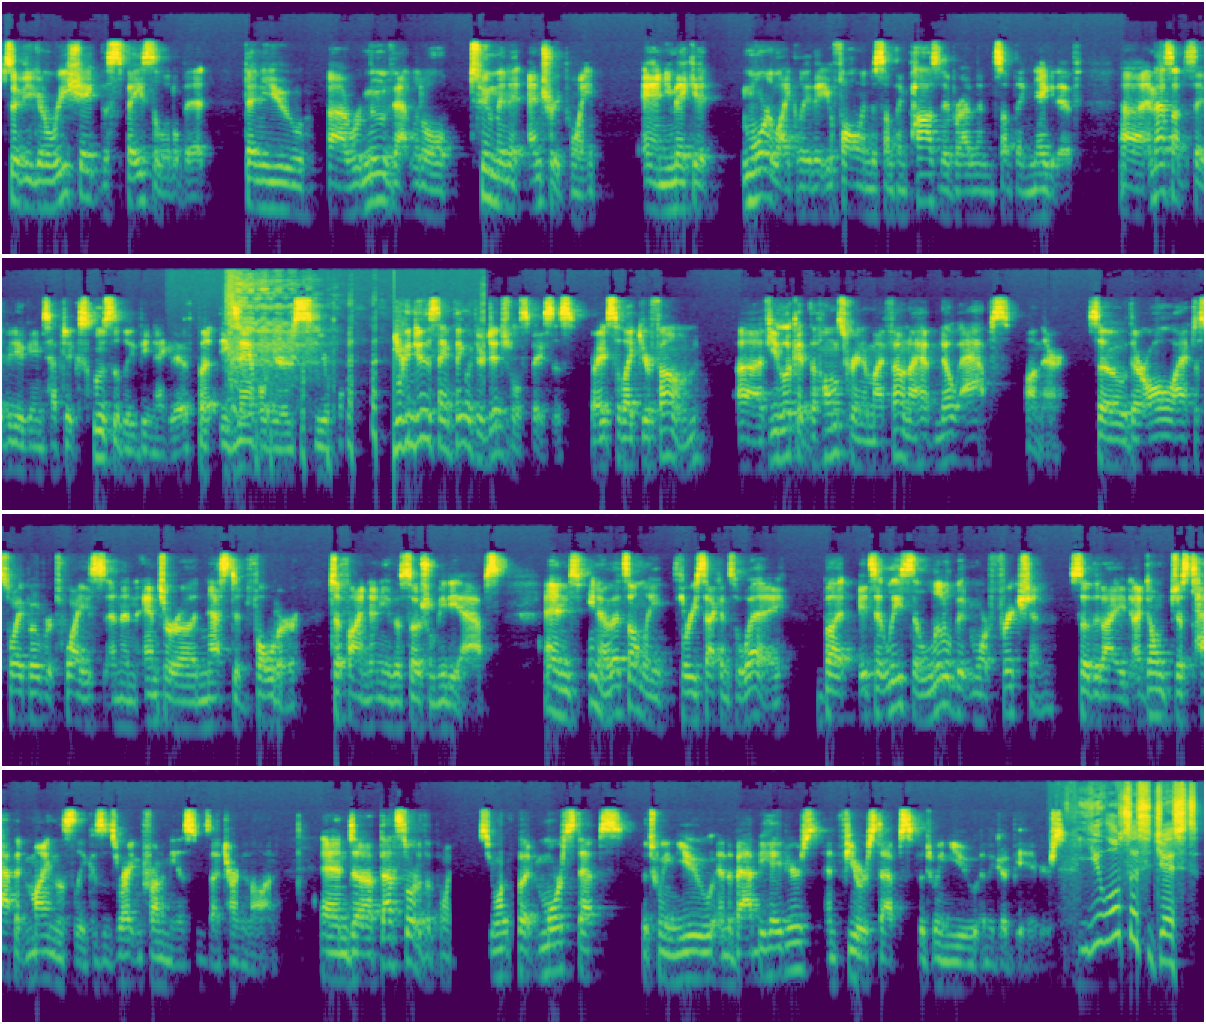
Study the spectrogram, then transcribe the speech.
So if you can reshape the space a little bit, then you uh, remove that little two minute entry point and you make it more likely that you fall into something positive rather than something negative. Uh, and that's not to say video games have to exclusively be negative, but the example here is your point. You can do the same thing with your digital spaces, right? So, like your phone, uh, if you look at the home screen of my phone, I have no apps on there. So they're all, I have to swipe over twice and then enter a nested folder to find any of the social media apps. And, you know, that's only three seconds away, but it's at least a little bit more friction so that I, I don't just tap it mindlessly because it's right in front of me as soon as I turn it on. And uh, that's sort of the point. So you want to put more steps between you and the bad behaviors and fewer steps between you and the good behaviors. You also suggest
